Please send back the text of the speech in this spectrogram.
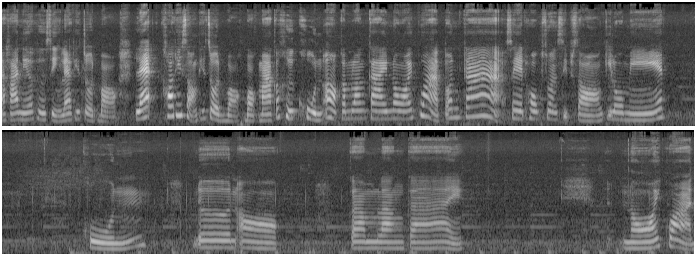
นะคะอันนี่ก็คือสิ่งแรกที่โจทย์บอก และข้อที่ 2 ที่โจทย์บอกบอกมาก็คือขุนออกกำลังกายน้อยกว่าต้นกล้า เศษ6ส่วน12 กิโลเมตร ขุน เดินออกกำลังกาย น้อยกว่าเ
